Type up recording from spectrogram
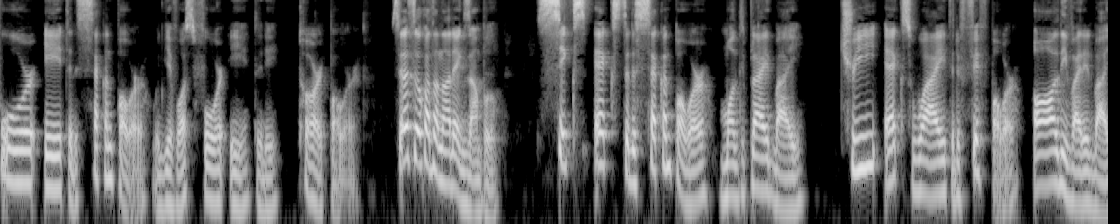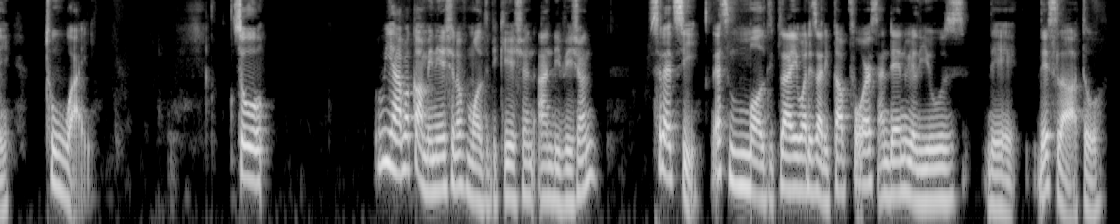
4a to the second power would give us 4a to the third power. So let's look at another example. 6x to the second power multiplied by 3xy to the fifth power, all divided by 2y. So we have a combination of multiplication and division. So let's see. Let's multiply what is at the top first, and then we'll use the this law to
